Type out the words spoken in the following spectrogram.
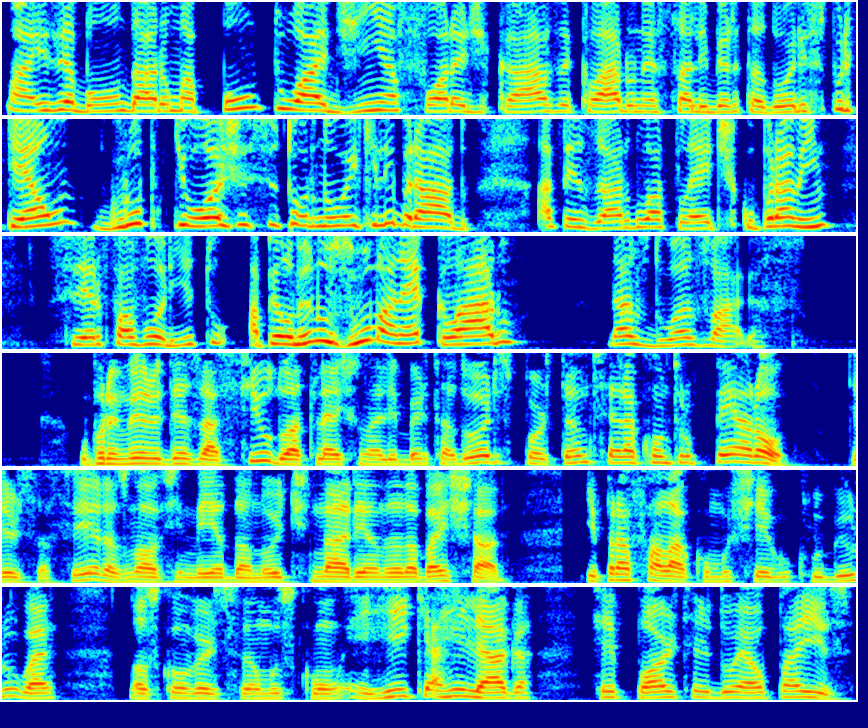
mas é bom dar uma pontuadinha fora de casa, claro, nessa Libertadores, porque é um grupo que hoje se tornou equilibrado, apesar do Atlético, para mim, ser favorito a pelo menos uma, né, claro, das duas vagas. O primeiro desafio do Atlético na Libertadores, portanto, será contra o Penharol, terça-feira, às nove e meia da noite, na Arena da Baixada. E para falar como chega o Clube Uruguai, nós conversamos com Henrique Arrillaga, repórter do El País.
